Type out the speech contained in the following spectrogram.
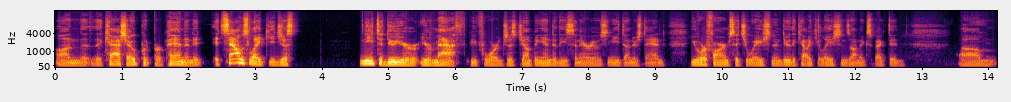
on the, the cash output per pen. And it it sounds like you just need to do your your math before just jumping into these scenarios. You need to understand your farm situation and do the calculations on expected. Um,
